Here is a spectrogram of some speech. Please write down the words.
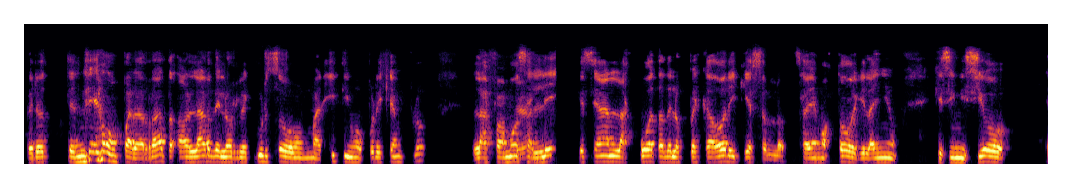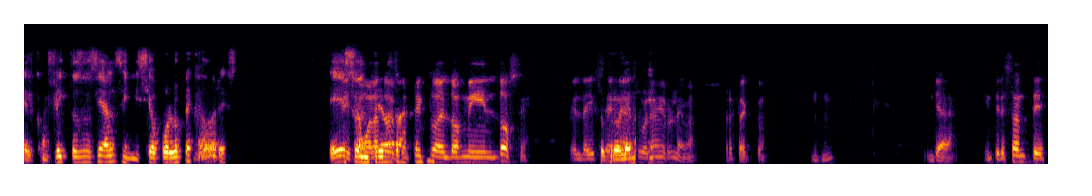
pero tendremos para rato hablar de los recursos marítimos, por ejemplo, las famosas leyes que sean las cuotas de los pescadores, y que eso lo sabemos todo, que el año que se inició el conflicto social se inició por los pescadores. Eso, estamos hablando del conflicto del 2012. El de ahí se problema. problema. Perfecto. Ya, interesante.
